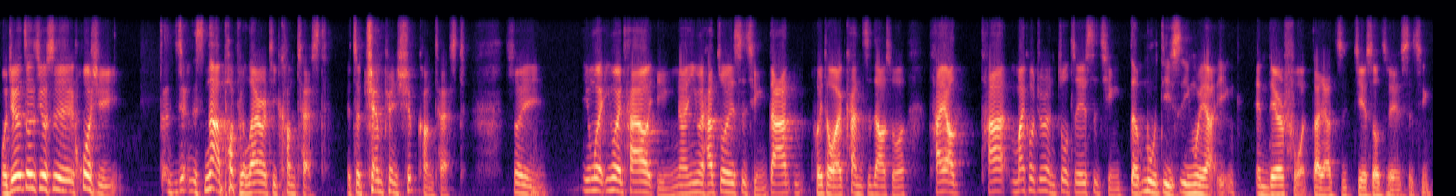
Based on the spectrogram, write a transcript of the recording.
我觉得这就是或许，it's not a popularity contest, it's a championship contest。所以因为因为他要赢，那因为他做这些事情，大家回头来看知道说他要他 Michael Jordan 做这些事情的目的是因为要赢。 And therefore，大家只接受这件事情。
